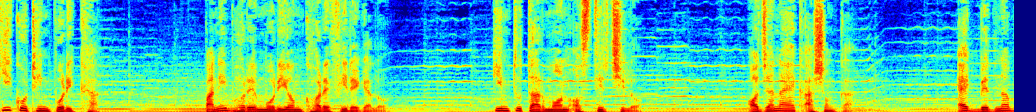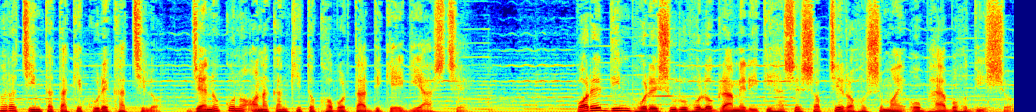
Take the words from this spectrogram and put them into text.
কি কঠিন পরীক্ষা। পানি ভরে মরিয়ম ঘরে ফিরে গেল। কিন্তু তার মন অস্থির ছিল। অজানা এক আশঙ্কা। এক বেদনাভরা চিন্তা তাকে কুড়ে খাচ্ছিল, যেন কোনো অনাকাঙ্ক্ষিত খবর তার দিকে এগিয়ে আসছে। পরের দিন ভোরে শুরু হল গ্রামের ইতিহাসের সবচেয়ে রহস্যময় ও ভয়াবহ দৃশ্য।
